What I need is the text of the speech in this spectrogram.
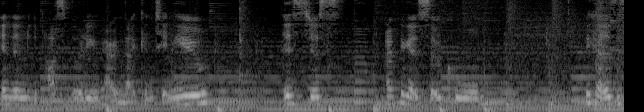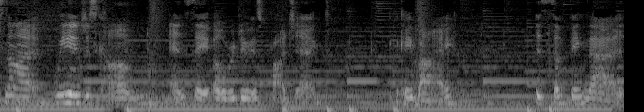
and then the possibility of having that continue is just I think that's so cool. Because it's not we didn't just come and say oh we're doing this project okay bye it's something that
